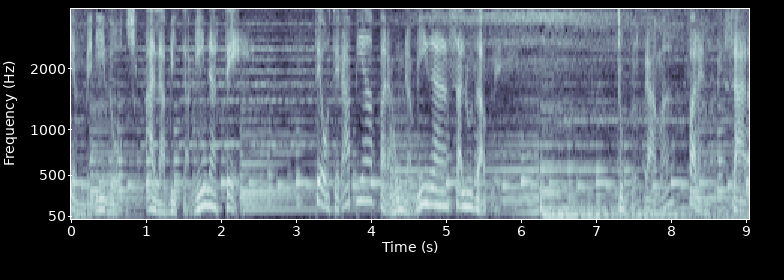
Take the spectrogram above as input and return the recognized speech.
Bienvenidos a la vitamina T, teoterapia para una vida saludable. Tu programa para empezar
